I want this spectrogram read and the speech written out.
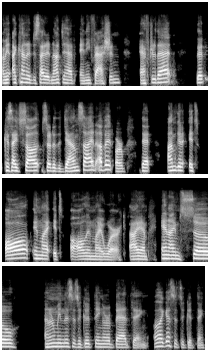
I mean i kind of decided not to have any fashion after that that because i saw sort of the downside of it or that i'm gonna it's all in my it's all in my work. I am and i'm so i don't mean this is a good thing or a bad thing. Well i guess it's a good thing.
